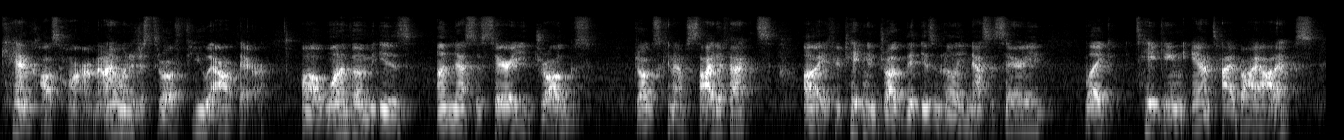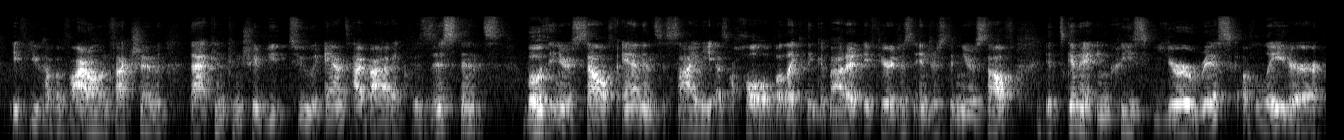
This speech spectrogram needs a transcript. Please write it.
can cause harm. And I want to just throw a few out there. Uh, one of them is unnecessary drugs. Drugs can have side effects. Uh, if you're taking a drug that isn't really necessary, like taking antibiotics, if you have a viral infection, that can contribute to antibiotic resistance, both in yourself and in society as a whole. But like, think about it, if you're just interested in yourself, it's gonna increase your risk of later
